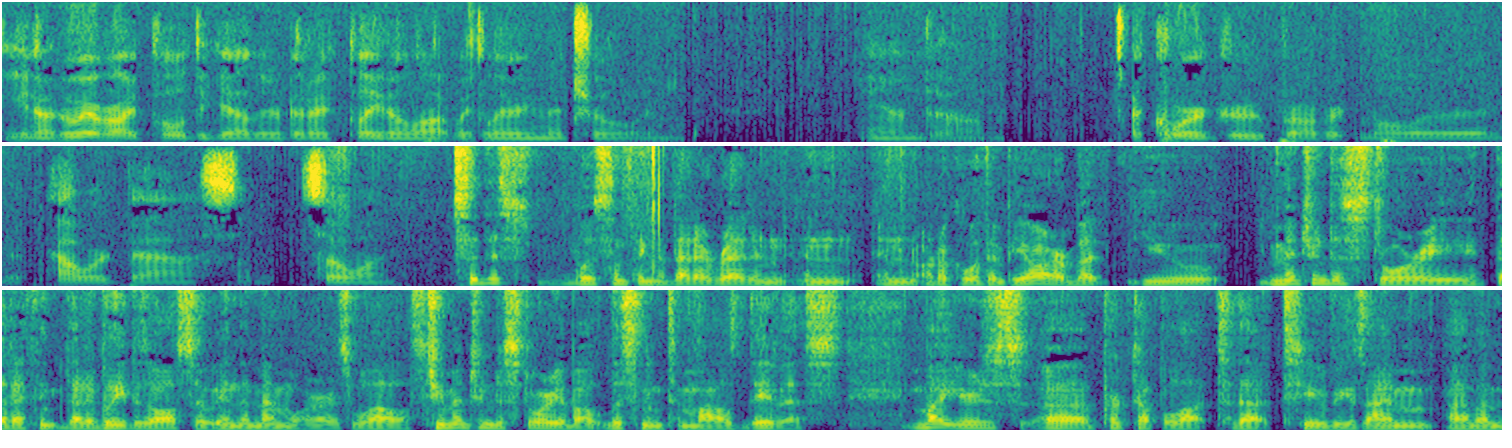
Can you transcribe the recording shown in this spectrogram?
you know whoever I pulled together. But I've played a lot with Larry Mitchell and and um, a core group, Robert Muller and Howard Bass and so on. So this was something that I read in, in, in, an article with NPR, but you mentioned a story that I think that I believe is also in the memoir as well. So you mentioned a story about listening to Miles Davis. My ears uh, perked up a lot to that too because I'm I'm a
